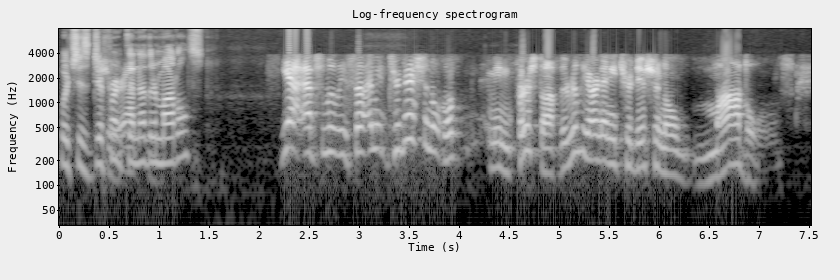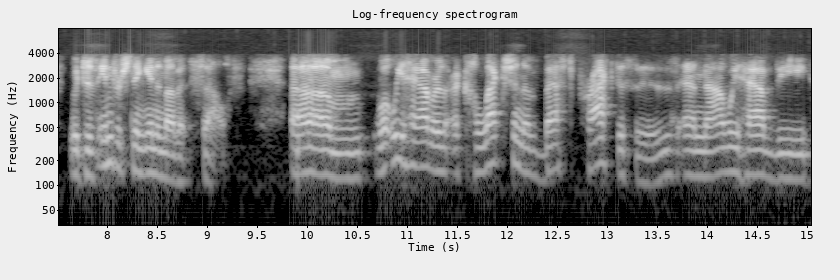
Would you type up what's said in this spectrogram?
which is different sure, than other models? Yeah, absolutely. So, I mean, traditional, well, I mean, first off, there really aren't any traditional models, which is interesting in and of itself. Um, what we have are a collection of best practices, and now we have the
